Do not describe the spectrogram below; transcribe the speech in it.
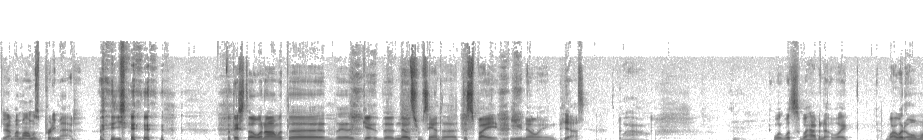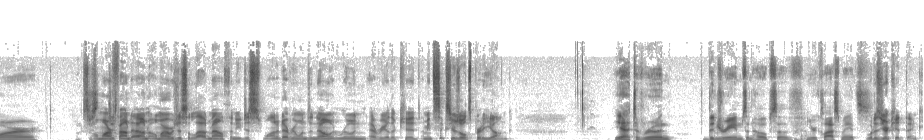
yeah. My mom was pretty mad. but they still went on with the the get the notes from Santa, despite you knowing. Yes. Wow. What what's what happened? To, like, why would Omar? Just- Omar just- found out, and Omar was just a loudmouth, and he just wanted everyone to know and ruin every other kid. I mean, six years old's pretty young. Yeah, to ruin the dreams and hopes of your classmates. What does your kid think?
